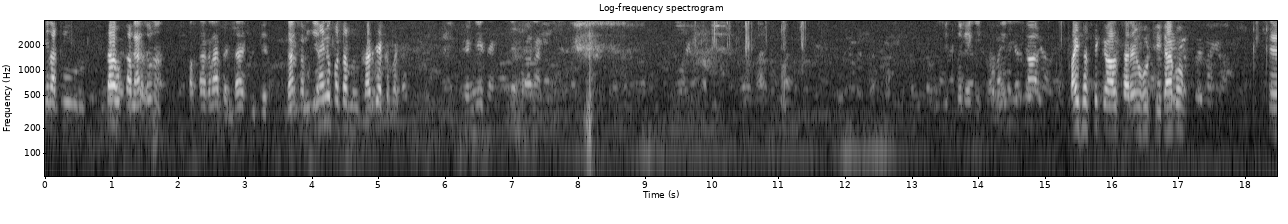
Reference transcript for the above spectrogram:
ਤੇਰਾ ਤੂੰ ਸਿੱਧਾ ਕੰਮ ਗੱਲ ਕਰ। ਸੁਣ ਪੱਕਾ ਕਲਾ ਪਿੰਡਾ ਸ਼ਮਸ਼ੇਰ ਗੱਲ ਸਮਝਿਆ ਮੈਨੂੰ ਪਤਾ ਮੈਨੂੰ ਖੜ ਜਾ ਇੱਕ ਮਿੰਟ। ਚੰਗੇ ਚੰਗੇ ਪੁਰਾਣਾ ਇੱਥੋਂ ਲੈ ਕੇ ਭਾਈ ਸਤਿ ਸ੍ਰੀ ਅਕਾਲ ਸਾਰੇ ਹੋ ਠੀਕ ਠਾਕ ਹੋ? ਤੇ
